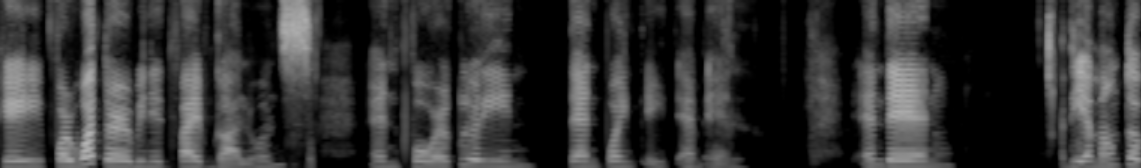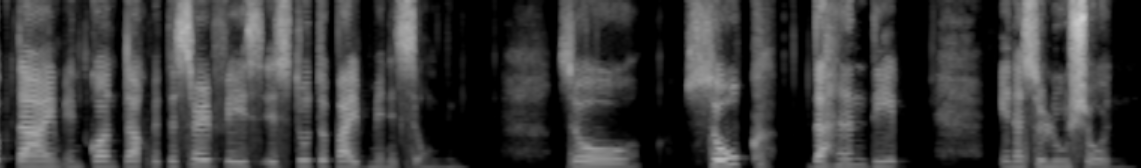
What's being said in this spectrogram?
Okay, for water, we need 5 gallons. And for chlorine, 10.8 ml. And then, the amount of time in contact with the surface is 2 to 5 minutes only. So, soak the hand dip in a solution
